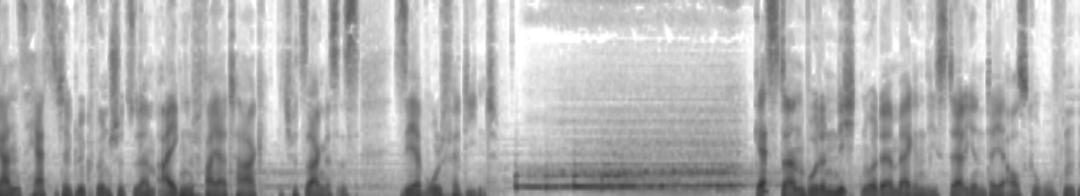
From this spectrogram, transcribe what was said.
ganz herzliche Glückwünsche zu deinem eigenen Feiertag. Ich würde sagen, das ist sehr wohl verdient. Gestern wurde nicht nur der Megan Thee Stallion Day ausgerufen,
